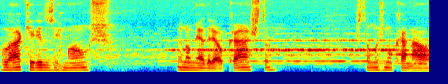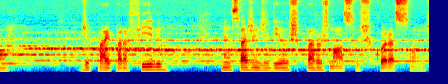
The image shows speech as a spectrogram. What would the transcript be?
Olá, queridos irmãos. Meu nome é Adriel Castro. Estamos no canal de Pai para Filho, mensagem de Deus para os nossos corações.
